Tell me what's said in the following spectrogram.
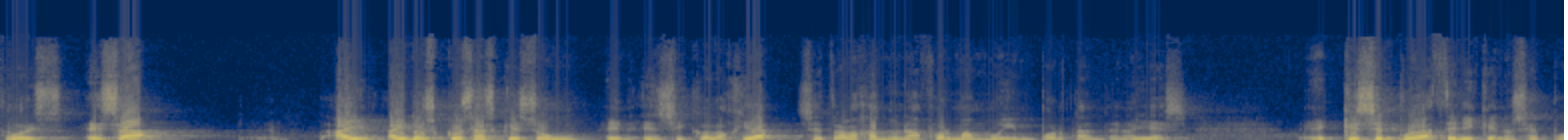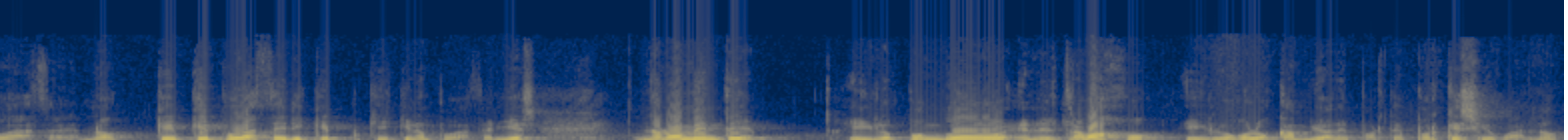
Pues esa. Hay, hay dos cosas que son, en, psicología, se trabajan de una forma muy importante, ¿no? Y es eh, qué se puede hacer y qué no se puede hacer, ¿no? ¿Qué, qué puedo hacer y qué, qué, no puedo hacer? Y es, normalmente, y lo pongo en el trabajo y luego lo cambio a deporte, porque es igual, ¿no?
